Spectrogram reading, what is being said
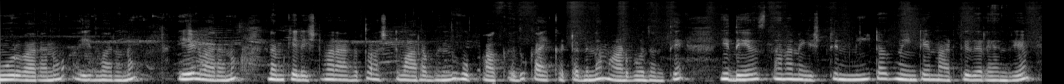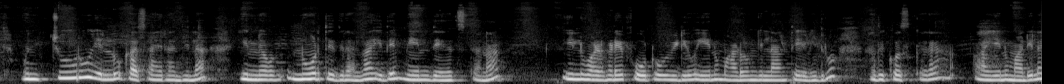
ಮೂರು ವಾರನೋ, ಐದು ವಾರನೋ, ಏಳು ವಾರನೂ, ನಮ್ಮ ಕೈಲಿ ಎಷ್ಟು ವಾರ ಆಗುತ್ತೋ ಅಷ್ಟು ವಾರ ಬಂದು ಉಪ್ಪು ಹಾಕೋದು, ಕಾಯಿ ಕಟ್ಟೋದನ್ನು ಮಾಡ್ಬೋದಂತೆ. ಈ ದೇವಸ್ಥಾನನ ಎಷ್ಟು ನೀಟಾಗಿ ಮೇಂಟೈನ್ ಮಾಡ್ತಿದ್ದಾರೆ ಅಂದರೆ ಒಂಚೂರು ಎಲ್ಲೂ ಕಸ ಇರೋದಿಲ್ಲ. ಇನ್ನು ನೋಡ್ತಿದ್ದೀರಲ್ವ, ಇದೇ ಮೇನ್ ದೇವಸ್ಥಾನ. ಇಲ್ಲಿ ಒಳಗಡೆ ಫೋಟೋ, ವಿಡಿಯೋ ಏನು ಮಾಡೋಂಗಿಲ್ಲ ಅಂತ ಹೇಳಿದರು. ಅದಕ್ಕೋಸ್ಕರ ಏನು ಮಾಡಿಲ್ಲ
